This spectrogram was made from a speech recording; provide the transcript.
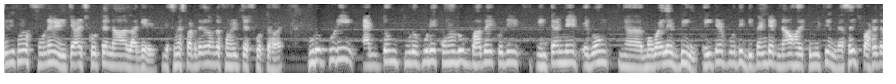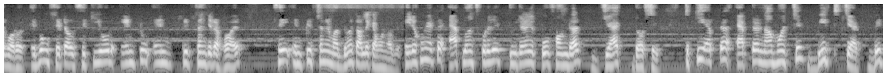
যদি কোনো ফোনের রিচার্জ করতে না লাগে এস এম এস পাঠাতে গেলে আমাদের ফোনে রিচার্জ করতে হয় পুরোপুরি, একদম পুরোপুরি কোনোরূপভাবে যদি ইন্টারনেট এবং মোবাইলের বিল এইটার প্রতি ডিপেন্ডেন্ট না হয়, তুমি যদি মেসেজ পাঠাতে পারো এবং সেটাও সিকিওর এন্ড টু এনক্রিপশন যেটা হয়, সেই এনক্রিপশনের মাধ্যমে তাহলে কেমন হবে? এইরকমই একটা অ্যাপ লঞ্চ করেছে টুইটারের কো ফাউন্ডার জ্যাক ডরসি তো কি অ্যাপটা অ্যাপটার নাম হচ্ছে বিট চ্যাট বিট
